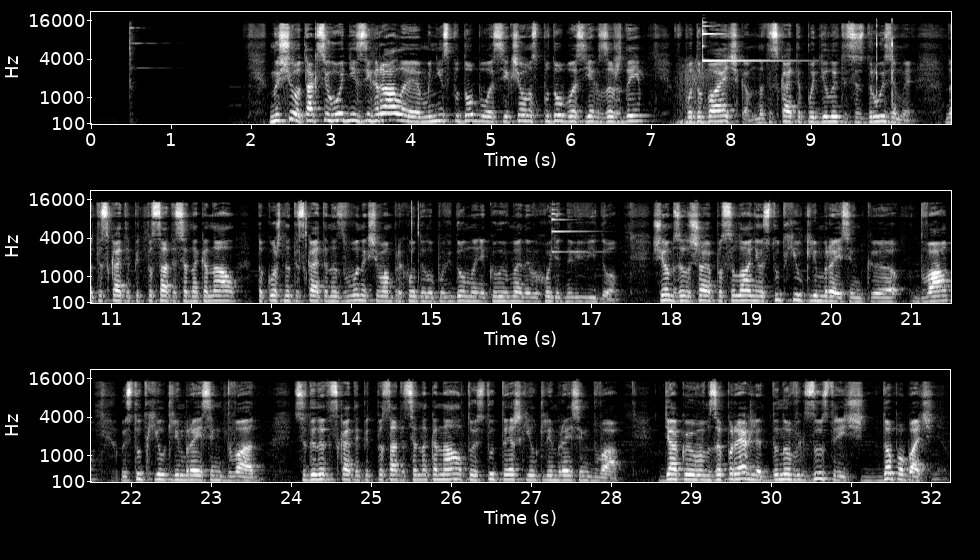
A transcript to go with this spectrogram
Ну що, так сьогодні зіграли. Мені сподобалось. Якщо вам сподобалось, як завжди, вподобаєчка. Натискайте поділитися з друзями. Натискайте підписатися на канал. Також натискайте на дзвоник, щоб вам приходило повідомлення, коли в мене виходять нові відео. Ще вам залишаю посилання. Ось тут Hill Climb Racing е, 2. Ось тут Hill Climb Racing 2. Сюди натискайте підписатися на канал, то ось тут теж Hill Climb Racing 2. Дякую вам за перегляд. До нових зустріч. До побачення.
